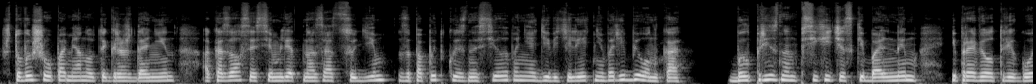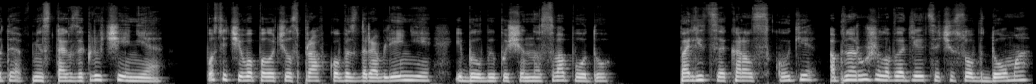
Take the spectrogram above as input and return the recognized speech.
что вышеупомянутый гражданин оказался 7 лет назад судим за попытку изнасилования девятилетнего ребенка, был признан психически больным и провел три года в местах заключения – после чего получил справку о выздоровлении и был выпущен на свободу. Полиция Карлскоги обнаружила владельца часов дома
